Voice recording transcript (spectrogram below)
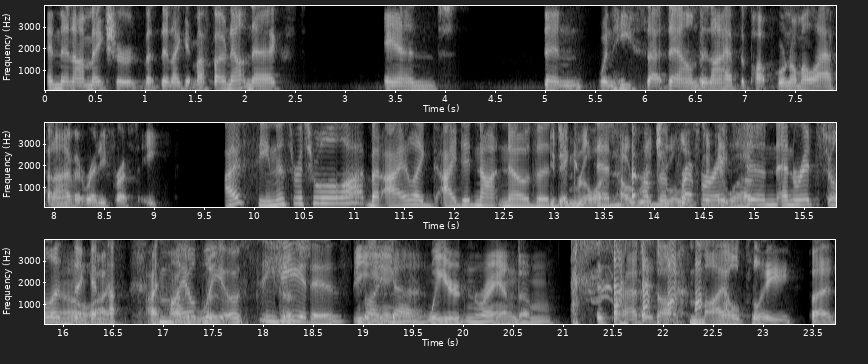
and then I make sure but then I get my phone out next and then when he sat down, then I have the popcorn on my lap and I have it ready for us to eat. I've seen this ritual a lot, but I like I did not know the You didn't realize extent how of the ritualistic it was. preparation and ritualistic no, and I- I thought it mildly was OCD just it is. It's like, Being uh, weird and random. Perhaps not mildly, but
